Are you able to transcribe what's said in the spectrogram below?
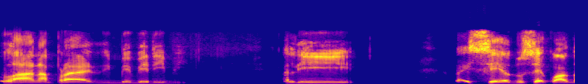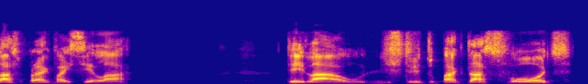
lá na praia de Beberibe. Ali vai ser, eu não sei qual das praias que vai ser lá. Tem lá o Distrito Parque das Fontes.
